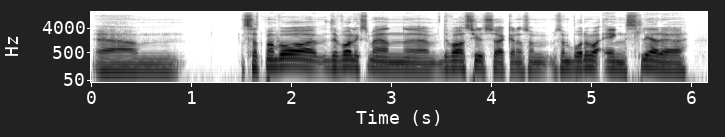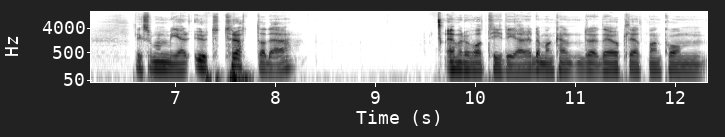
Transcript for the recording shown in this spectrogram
Um, så att man var, det var liksom en, eh, det var asylsökande som, som både var ängsligare liksom mer uttröttade än vad det var tidigare. Där, man kan, där jag upplevde att man kom,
